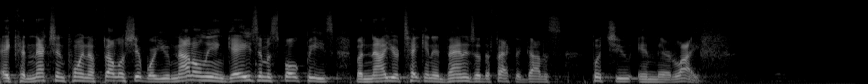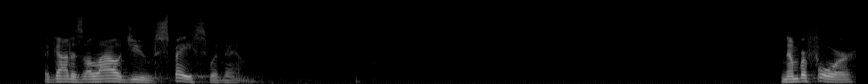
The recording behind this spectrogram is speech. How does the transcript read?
a connection point of fellowship where you've not only engaged them and spoke peace, but now you're taking advantage of the fact that God has put you in their life. That God has allowed you space with them. Number four,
